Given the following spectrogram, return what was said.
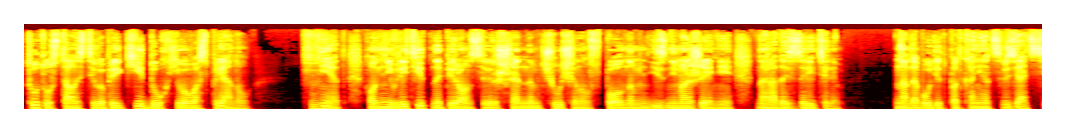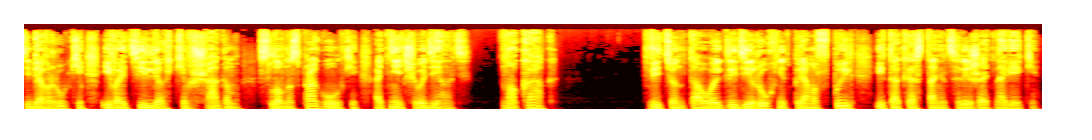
Тут усталости вопреки дух его воспрянул. Нет, он не влетит на перрон совершенным чучелом в полном изнеможении на радость зрителям. Надо будет под конец взять себя в руки и войти легким шагом, словно с прогулки, от нечего делать. Но как? Ведь он того и гляди рухнет прямо в пыль и так и останется лежать навеки.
